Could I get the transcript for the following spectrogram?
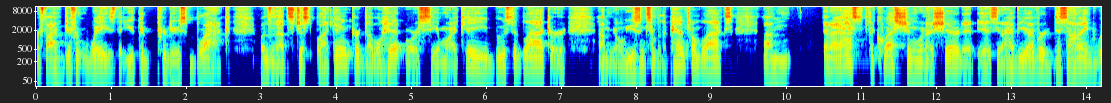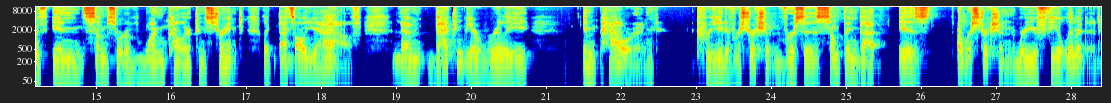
or five different ways that you could produce black, whether that's just black ink or double hit or CMYK boosted black or um, you know using some of the Pantone blacks. Um, and I asked the question when I shared it is, you know, have you ever designed within some sort of one color constraint? Like that's all you have. Mhm. And that can be a really empowering creative restriction versus something that is a restriction where you feel limited.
